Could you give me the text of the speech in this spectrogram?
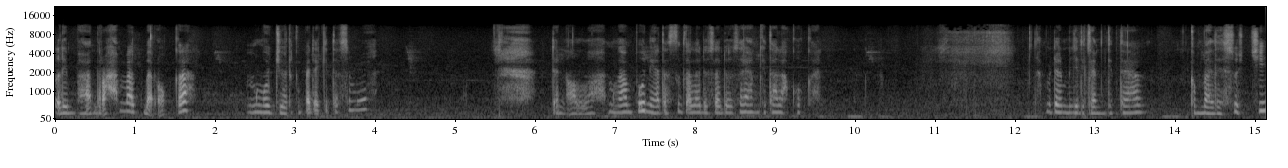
limpahan rahmat, barokah mengujur kepada kita semua. Dan Allah mengampuni atas segala dosa-dosa yang kita lakukan. Dan menjadikan kita kembali suci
